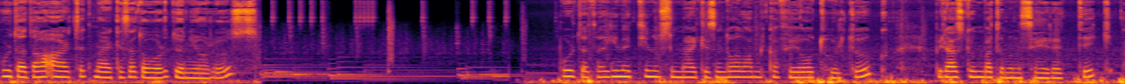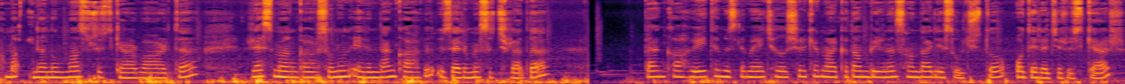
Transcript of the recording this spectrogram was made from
Burada da artık merkeze doğru dönüyoruz. Burada da yine Tinos'un merkezinde olan bir kafeye oturduk. Biraz gün batımını seyrettik ama inanılmaz rüzgar vardı. Resmen garsonun elinden kahve üzerime sıçradı. Ben kahveyi temizlemeye çalışırken arkadan birinin sandalyesi uçtu. O derece rüzgar.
